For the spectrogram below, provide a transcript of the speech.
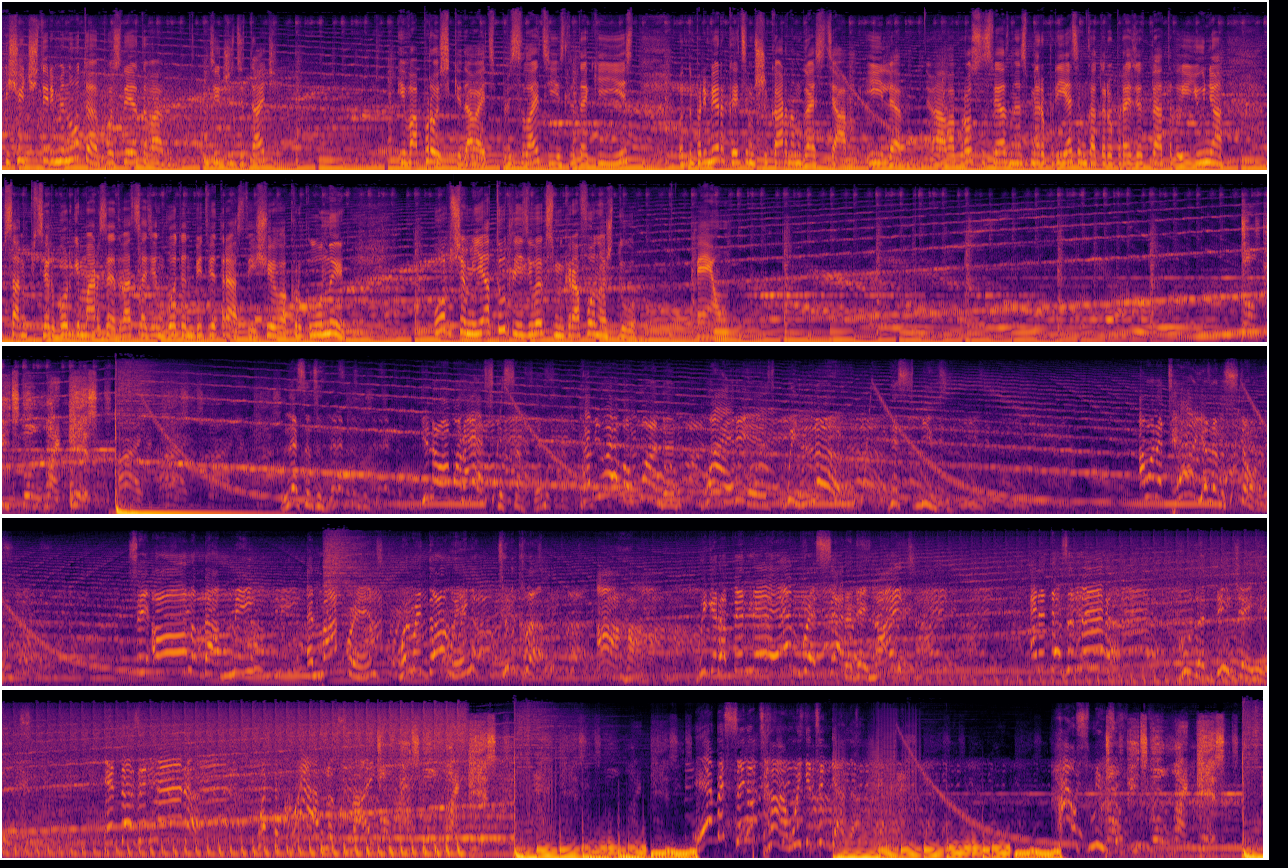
Еще 4 минуты. После этого DJ Detach и вопросики давайте присылайте, если такие есть. Вот, например, к этим шикарным гостям. Или а, вопросы, связанные с мероприятием, которое пройдет 5 июня в Санкт-Петербурге Марзе. 21 год in Битве Траста. Еще и вокруг Луны. В общем, я тут, Леди Векс, микрофона жду. Эу. Listen to You know, I want to ask you something. Have you ever wondered why it is we love this music? I want to tell you a little story. See, all about me and my friends when we're going to the club. Uh huh. We get up in there every Saturday night. And it doesn't matter who the DJ is. It doesn't matter what the crowd looks like. Every Podcast.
